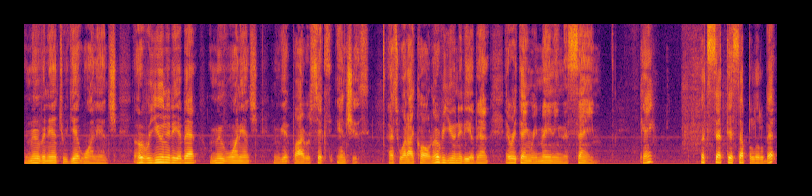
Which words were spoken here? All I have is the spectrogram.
We move an inch, we get one inch. Over unity event, we move one inch and we get five or six inches. That's what I call an over unity event, everything remaining the same. Okay? Let's set this up a little bit.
